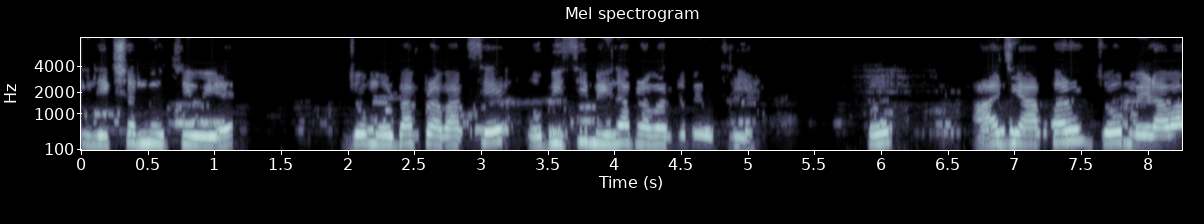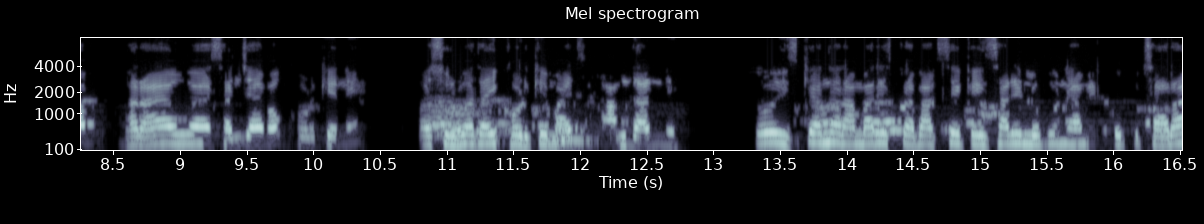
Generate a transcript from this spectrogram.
इलेक्शन में उतरी हुई है, जो मोरबाग प्रभाग से ओबीसी महिला प्रवर्ग में उतरी है। तो आज यहाँ पर जो मेड़ावा भराया हुआ है संजय भाऊ खोड़के ने और सुलभाताई खोड़के माजी आमदार ने तो इसके अंदर हमारे इस प्रभाग से कई सारे लोगों ने हमें खूब सारा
